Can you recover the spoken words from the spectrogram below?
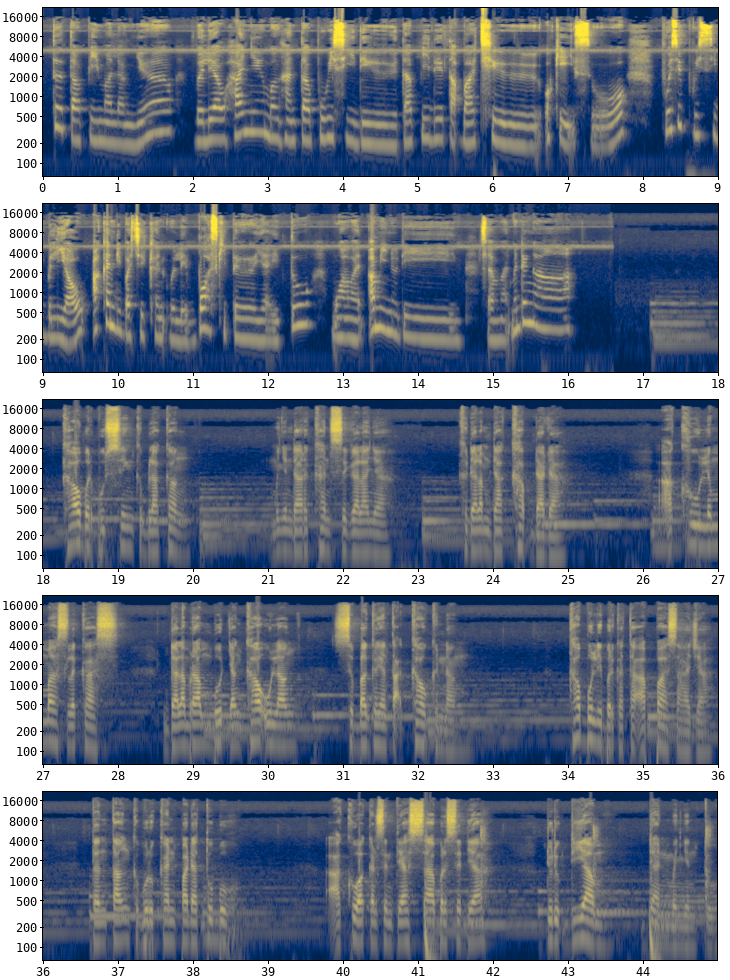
Tetapi malangnya Beliau hanya menghantar puisi dia tapi dia tak baca. Okay, so puisi-puisi beliau akan dibacakan oleh bos kita iaitu Muhammad Aminuddin. Selamat mendengar. Kau berpusing ke belakang menyendarkan segalanya ke dalam dakap dada. Aku lemas lekas dalam rambut yang kau ulang sebagai yang tak kau kenang. Kau boleh berkata apa sahaja tentang keburukan pada tubuh. Aku akan sentiasa bersedia duduk diam dan menyentuh.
